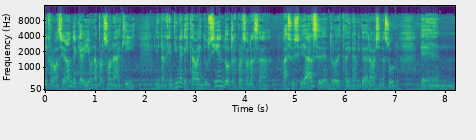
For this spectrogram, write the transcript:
información de que había una persona aquí en Argentina que estaba induciendo a otras personas a, suicidarse dentro de esta dinámica de la ballena azul. Em,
